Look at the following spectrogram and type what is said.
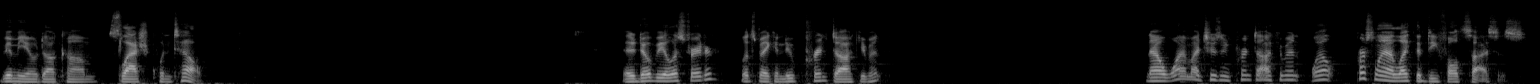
vimeo.com slash Quintal. In Adobe Illustrator, let's make a new print document. Now, why am I choosing print document? Well, personally, I like the default sizes.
